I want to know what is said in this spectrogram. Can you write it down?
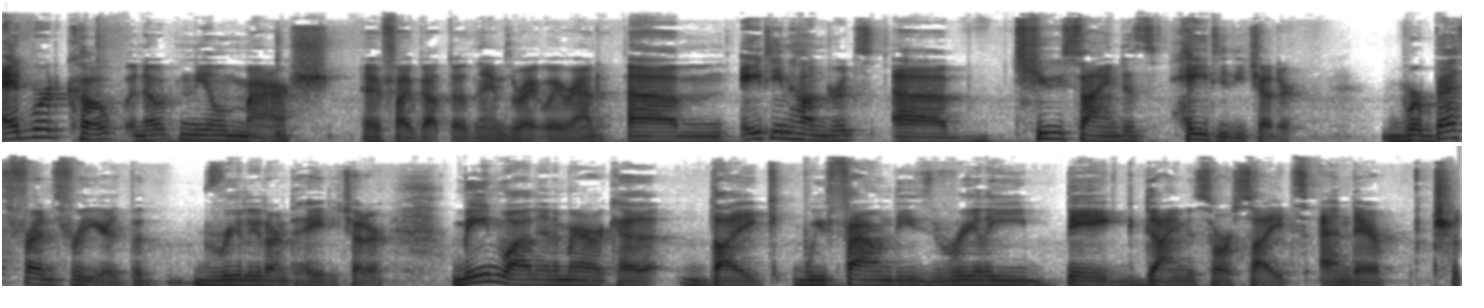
Edward Cope and Othniel Marsh, if I've got those names the right way around, um, 1800s. Uh, two scientists hated each other. were best friends for years, but really learned to hate each other. Meanwhile, in America, like we found these really big dinosaur sites, and they're tr-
